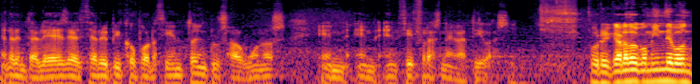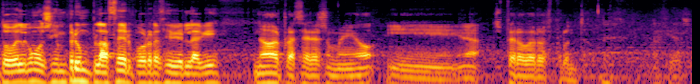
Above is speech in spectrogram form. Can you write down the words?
en rentabilidades del 0 y pico por ciento, incluso algunos en, cifras negativas. Pues Ricardo Comín de Bontobel, como siempre, un placer por recibirle aquí. No, el placer es mío y espero veros pronto. Gracias.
